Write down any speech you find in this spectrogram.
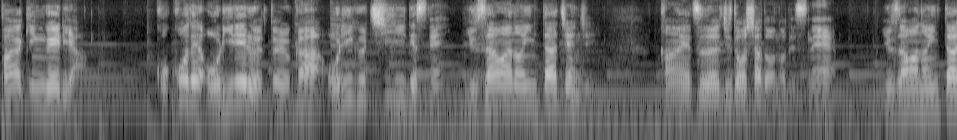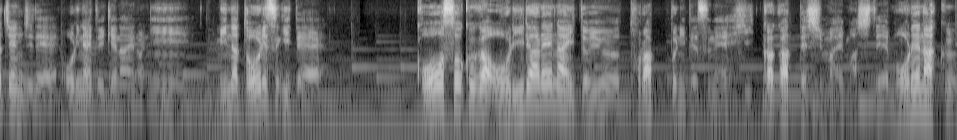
パーキングエリア、ここで降りれるというか、降り口ですね、湯沢のインターチェンジ、関越自動車道のですね、湯沢のインターチェンジで降りないといけないのに、みんな通り過ぎて、高速が降りられないというトラップにですね、引っかかってしまいまして、漏れなく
